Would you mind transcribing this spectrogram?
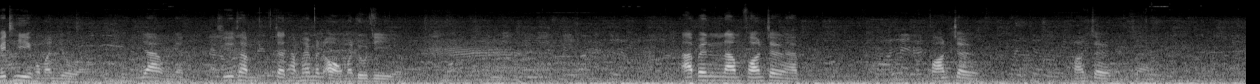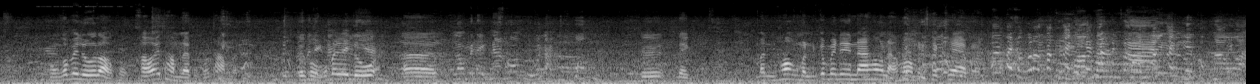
วิธีของมันอยู่อะยากเหมือนกันที่ทำจะทำให้มันออกมาดูดีอ่าเป็นลำฟ้อนเจิงครับฟ้อนเจิง ฟ้อนเจิงใช่ผมก็ไม่รู้หรอกผมเขาให้ทำอะไรผมก็ทำอะคือผมก็ไม่ได้รู้เออเราเป็นเด็กหน้าห้องหรือว่าหลังห้องคือเด็กมันห้องมันก็ไม่ได้หน้าห้องหลังห้องมันแคบๆนะหมายถึงว่าเราตั้งใจความเรียนตั้งใจความตั้งใจเรียนของเราอะ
